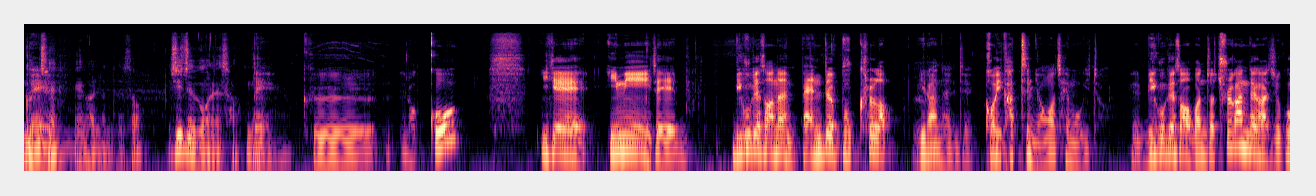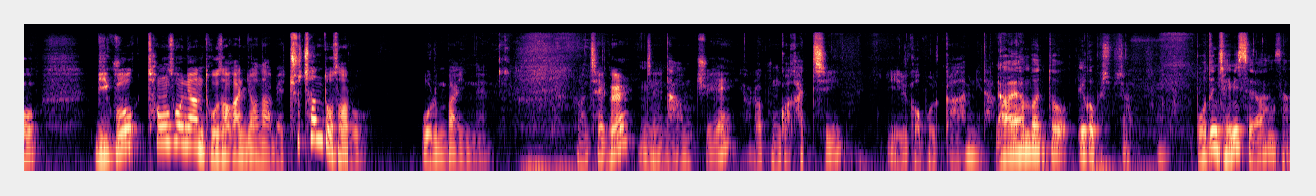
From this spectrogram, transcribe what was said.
그 네. 책에 관련돼서 시즌 1에서. 네 그렇고 이게 이미 이제 미국에서는 밴드 북 클럽이라는 이제 거의 같은 영어 제목이죠. 미국에서 먼저 출간돼 가지고 미국 청소년 도서관 연합의 추천 도서로 오른 바 있는 그런 책을 이제 음. 다음 주에 여러분과 같이 읽어볼까 합니다. 아, 한번 또 읽어보십시오. 뭐든 재밌어요, 항상.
